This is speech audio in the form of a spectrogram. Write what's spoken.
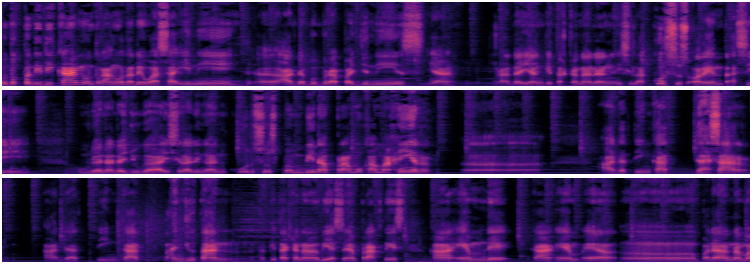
untuk pendidikan untuk anggota dewasa ini eh, ada beberapa jenis, ya. Ada yang kita kenal dengan istilah kursus orientasi, kemudian ada juga istilah dengan kursus pembina pramuka mahir uh, ada tingkat dasar, ada tingkat lanjutan. Kita kenal biasanya praktis KMD, KML. Uh, padahal nama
